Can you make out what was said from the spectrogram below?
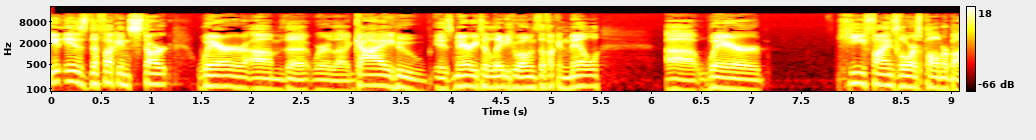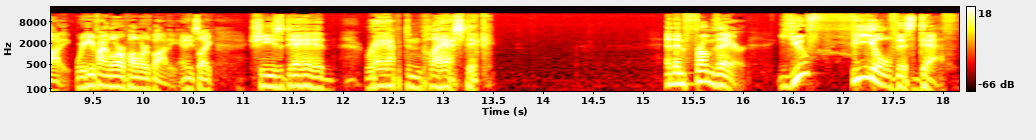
it is the fucking start where um the where the guy who is married to the lady who owns the fucking mill uh where he finds Laura's Palmer body, where he finds Laura Palmer's body, and he's like, she's dead, wrapped in plastic. And then from there, you feel this death.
